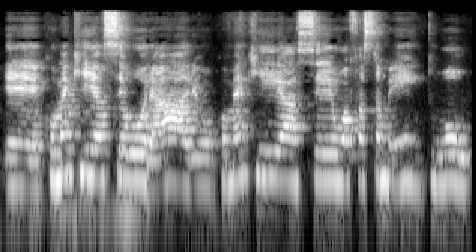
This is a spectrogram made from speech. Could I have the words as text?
é, como é que ia ser o horário, como é que ia ser o afastamento, ou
